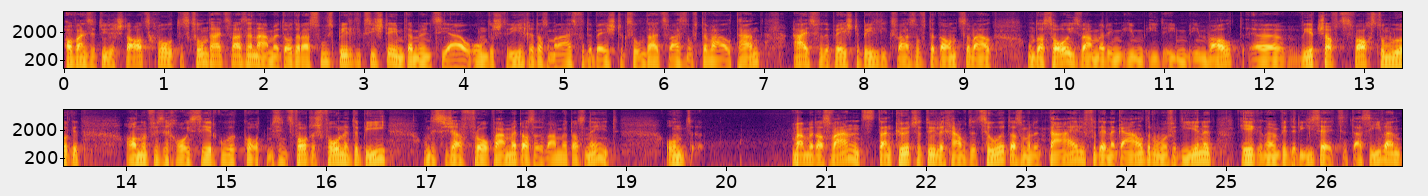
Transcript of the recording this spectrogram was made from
Aber wenn Sie natürlich Staatsquote das Gesundheitswesen nehmen oder das Ausbildungssystem, dann müssen Sie auch unterstreichen, dass wir eines der besten Gesundheitswesen auf der Welt haben, eines der besten Bildungswesen auf der ganzen Welt. Und auch uns, wenn wir im, im, im, im Wald äh, Wirtschaftswachstum schauen, an und für sich uns sehr gut geht. Wir sind vorderst vorne dabei und es ist auch die Frage, wenn wir das oder wenn wir das nicht. Und wenn wir das wollen, dann gehört es natürlich auch dazu, dass wir einen Teil von diesen Geldern, die wir verdienen, irgendwann wieder einsetzen. Auch sie wollen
